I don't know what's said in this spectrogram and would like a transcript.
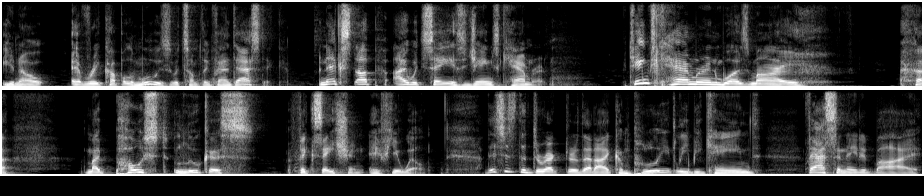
you know, every couple of movies with something fantastic. Next up, I would say, is James Cameron. James Cameron was my my post Lucas fixation, if you will. This is the director that I completely became fascinated by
